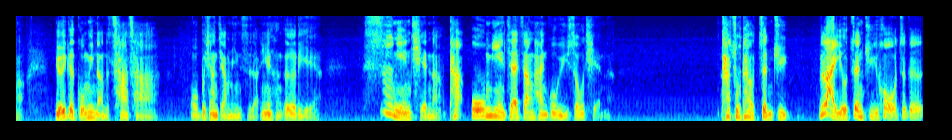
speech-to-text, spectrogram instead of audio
啊？有一个国民党的叉叉，我不想讲名字啊，因为很恶劣。四年前呐、他污蔑在张韩国瑜收钱了，他说他有证据，赖有证据，嚯、这个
